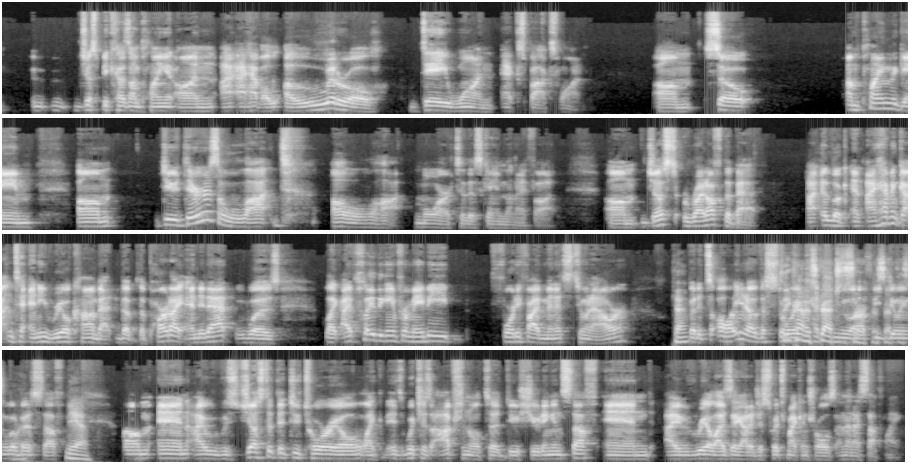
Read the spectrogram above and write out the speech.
just because I'm playing it on, I, I have a, a literal day one Xbox One. Um, so I'm playing the game. Um, dude, there is a lot, a lot more to this game than I thought. Um, just right off the bat, I, look, and I haven't gotten to any real combat. The the part I ended at was like I played the game for maybe 45 minutes to an hour. Okay. But it's all you know. The story kinda catching scratched the you up, you doing a little point. bit of stuff. Yeah. Um, and I was just at the tutorial, like it's, which is optional to do shooting and stuff. And I realized I got to just switch my controls, and then I stopped playing.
